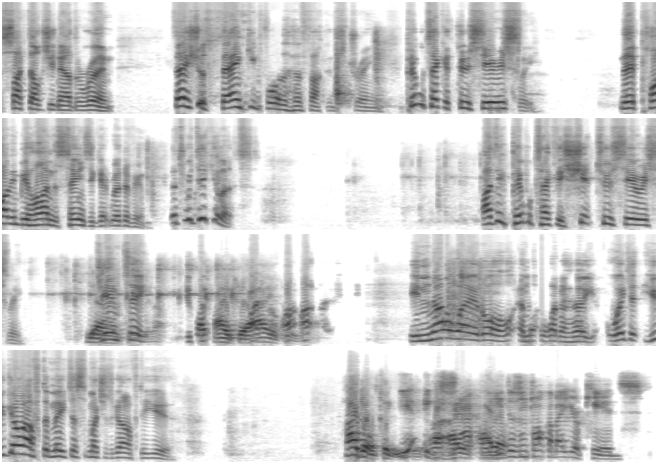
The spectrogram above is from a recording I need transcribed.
suck the oxygen out of the room. They should thank him for her fucking stream. People take it too seriously. They're plotting behind the scenes to get rid of him. That's ridiculous. I think people take this shit too seriously. Yeah, GMT, with that. if I, I agree. I. I- I- in no way at all am I want to hurt you. Wait, you go after me just as much as I go after you. I don't think. Yeah, do. I- I- exactly. I he doesn't talk about your kids.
